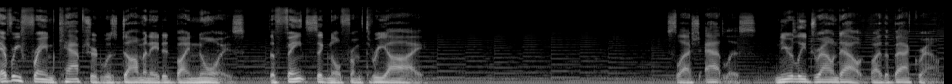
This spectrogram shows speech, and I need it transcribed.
Every frame captured was dominated by noise, the faint signal from 3i slash Atlas, nearly drowned out by the background.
